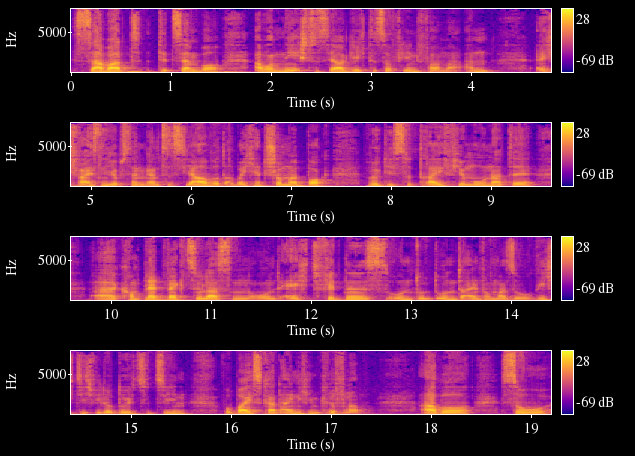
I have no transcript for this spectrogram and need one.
Sabbat Dezember. Aber nächstes Jahr gehe ich das auf jeden Fall mal an. Ich weiß nicht, ob es ein ganzes Jahr wird, aber ich hätte schon mal Bock, wirklich so drei, vier Monate äh, komplett wegzulassen und echt Fitness und und und einfach mal so richtig wieder durchzuziehen. Wobei ich es gerade eigentlich im Griff hab. Aber so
